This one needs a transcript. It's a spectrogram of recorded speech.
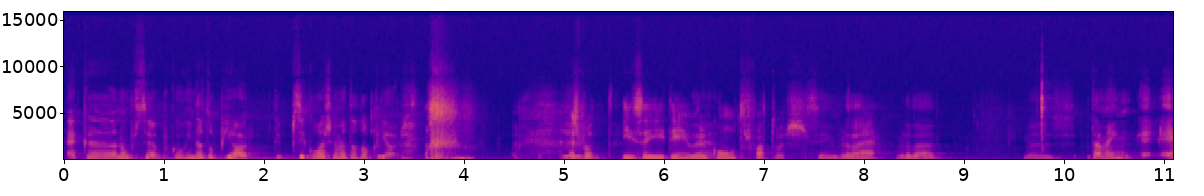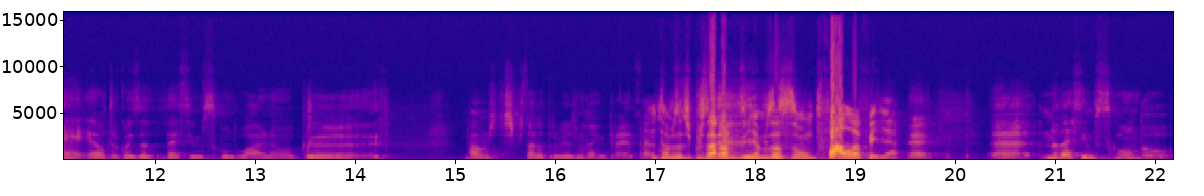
é que eu não percebo, porque eu ainda estou pior. Tipo, psicologicamente eu estou pior. Mas pronto, isso aí tem a ver É. com outros fatores. Sim, verdade, verdade. Mas também é, é outra coisa de 12 ano que vamos dispersar outra vez, mas não interessa. Não estamos a dispersar, não tínhamos assunto. Fala, filha. É. ah, no 12 segundo,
